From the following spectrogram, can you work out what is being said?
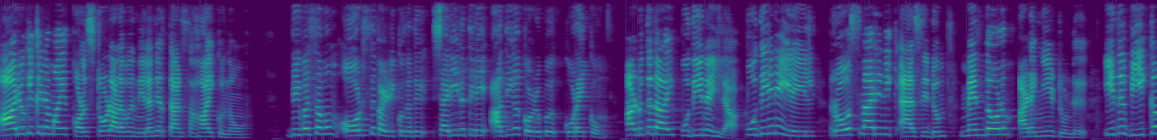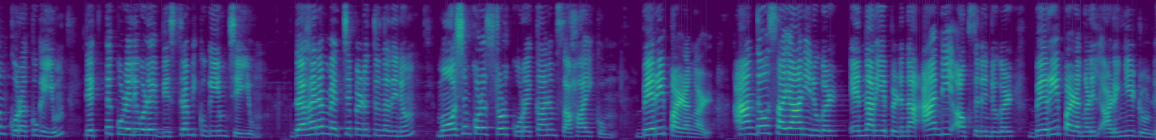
ആരോഗ്യകരമായ കൊളസ്ട്രോൾ അളവ് നിലനിർത്താൻ സഹായിക്കുന്നു. ദിവസവും ഓട്സ് കഴിക്കുന്നത് ശരീരത്തിലെ അധിക കൊഴുപ്പ് കുറയ്ക്കും. അടുത്തതായി പുതിനയില പുതിനയിലയിൽ റോസ്മാരിനിക് ആസിഡും മെന്തോളും അടങ്ങിയിട്ടുണ്ട്. ഇത് വീക്കം കുറക്കുകയും രക്തക്കുഴലുകളെ വിശ്രമിക്കുകയും ചെയ്യും. ദഹനം മെച്ചപ്പെടുത്തുന്നതിനും മോശം കൊളസ്ട്രോൾ കുറയ്ക്കാനും സഹായിക്കും. ബെറി പഴങ്ങൾ. ആന്തോസയാനിനുകൾ എന്നറിയപ്പെടുന്ന ആന്റി ഓക്സിഡന്റുകൾ ബെറി പഴങ്ങളിൽ അടങ്ങിയിട്ടുണ്ട്.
